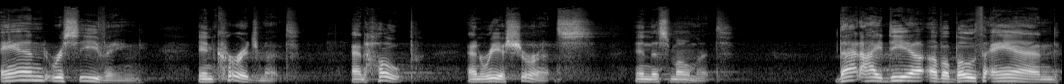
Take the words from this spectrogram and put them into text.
and receiving encouragement and hope and reassurance in this moment. That idea of a both and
